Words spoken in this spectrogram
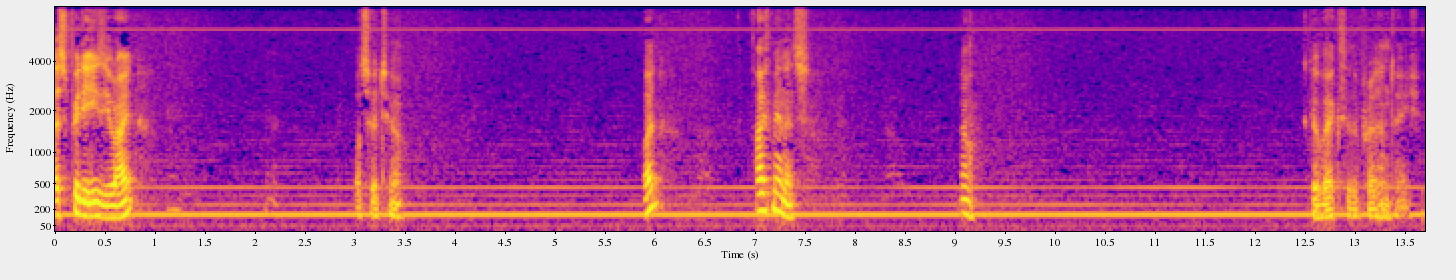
that's pretty easy, right? What's? What? Five minutes. No. Let's go back to the presentation.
